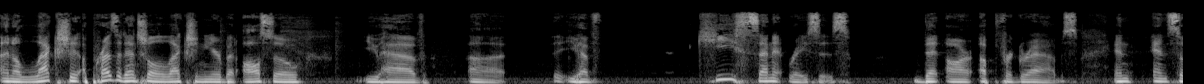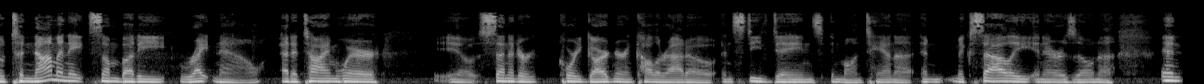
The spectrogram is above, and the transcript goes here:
an election, a presidential election year, but also you have uh, you have key Senate races that are up for grabs, and and so to nominate somebody right now at a time where you know Senator Cory Gardner in Colorado and Steve Daines in Montana and McSally in Arizona, and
